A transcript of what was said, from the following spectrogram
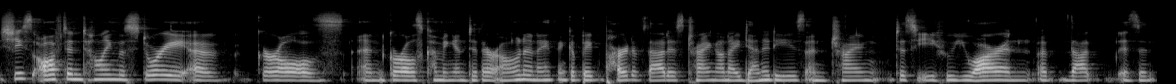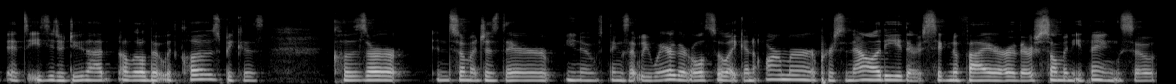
she's often telling the story of girls and girls coming into their own and i think a big part of that is trying on identities and trying to see who you are and uh, that isn't it's easy to do that a little bit with clothes because clothes are in so much as they're you know things that we wear. They're also like an armor a personality they're a signifier there's so many things. So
